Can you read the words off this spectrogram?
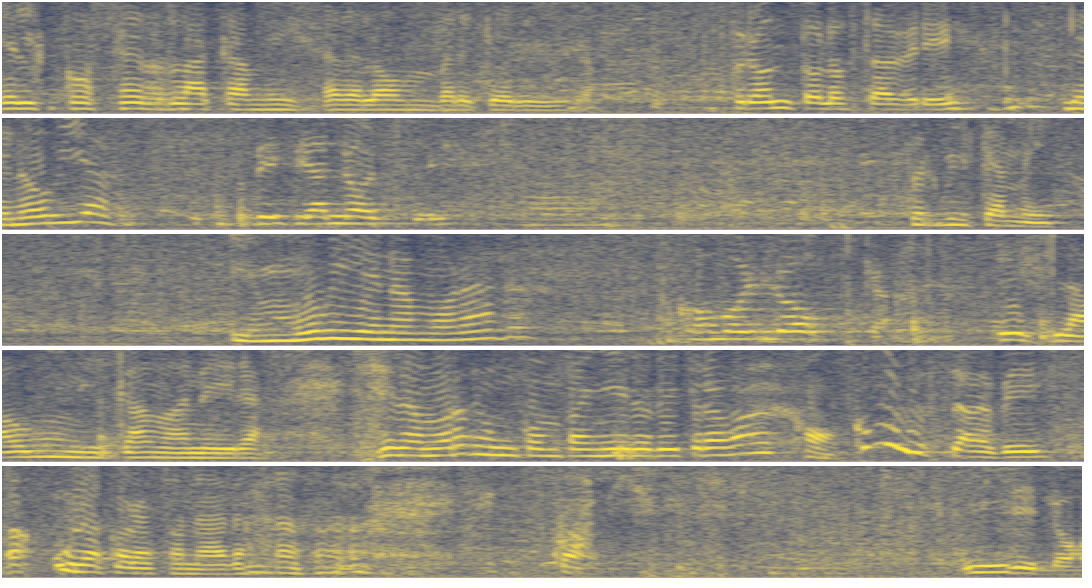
el coser la camisa del hombre querido. Pronto lo sabré. ¿De novia? Desde anoche. Permítame. ¿Y muy enamorada? Como loca. Es la única manera. ¿Se enamora de un compañero de trabajo? ¿Cómo lo sabe? Ah, una corazonada. ¿Cuál es? Mírelo.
